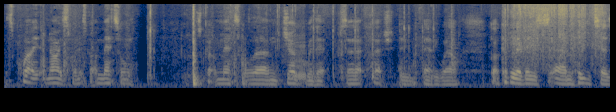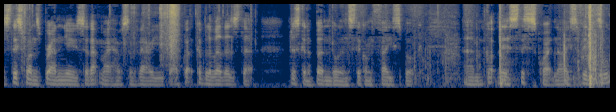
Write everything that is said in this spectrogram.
It's quite a nice one. It's got a metal. Got a metal jug with it, so that that should do fairly well. Got a couple of these heaters. This one's brand new, so that might have some value. But I've got a couple of others that I'm just going to bundle and stick on Facebook. Um, got this, this is quite nice, vintage,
